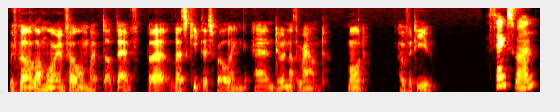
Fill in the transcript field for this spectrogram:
We've got a lot more info on web.dev, but let's keep this rolling and do another round. Maud, over to you. Thanks, Rowan.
